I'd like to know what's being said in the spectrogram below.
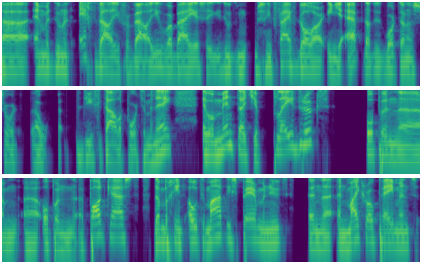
Uh, en we doen het echt value for value, waarbij je, je doet misschien 5 dollar in je app. Dat is, wordt dan een soort digitale portemonnee. En op het moment dat je play drukt op een, um, op een podcast, dan begint automatisch per minuut een, een micropayment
